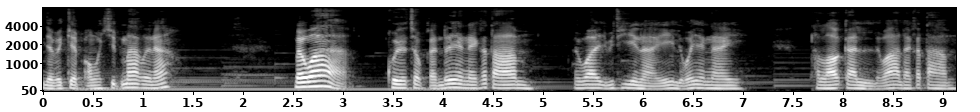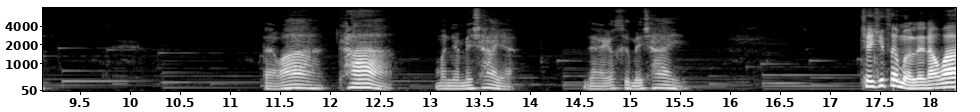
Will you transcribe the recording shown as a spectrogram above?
อย่าไปเก็บเอามาคิดมากเลยนะ ไม่ว่าคุณจะจบกันด้วยยังไงก็ตาม ไม่ว่าวิธีไหนหรือว่ายังไง ทะเลาะกันหรือว่าอะไรก็ตาม แต่ว่าถ้ามันยังไม่ใช่อะ ยังไงก็คือไม่ใช่แค่คิดเสมอเลยนะว่า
